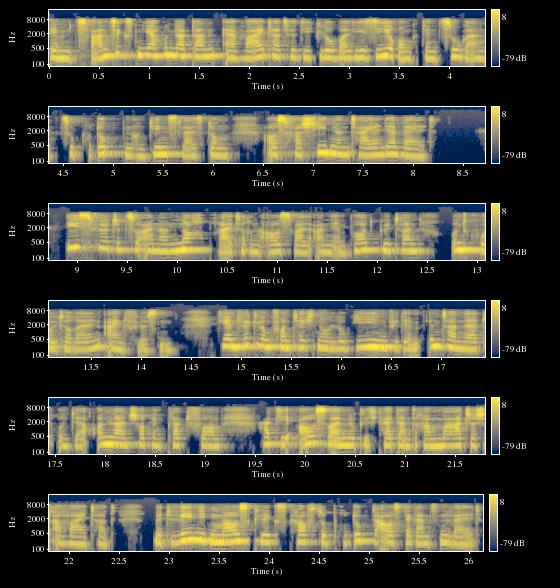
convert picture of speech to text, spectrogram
Im 20. Jahrhundert dann erweiterte die Globalisierung den Zugang zu Produkten und Dienstleistungen aus verschiedenen Teilen der Welt. Dies führte zu einer noch breiteren Auswahl an Importgütern und kulturellen Einflüssen. Die Entwicklung von Technologien wie dem Internet und der Online-Shopping-Plattform hat die Auswahlmöglichkeit dann dramatisch erweitert. Mit wenigen Mausklicks kaufst du Produkte aus der ganzen Welt.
